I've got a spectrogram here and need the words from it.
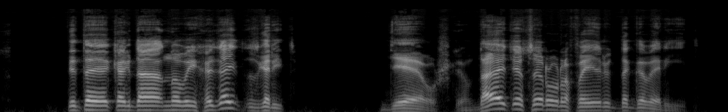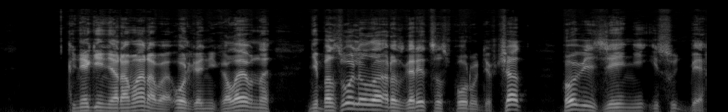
— Это когда новый хозяин сгорит? — Девушка, дайте сэру Рафаэлю договорить. Княгиня Романова, Ольга Николаевна, не позволила разгореться спору девчат о везении и судьбе.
